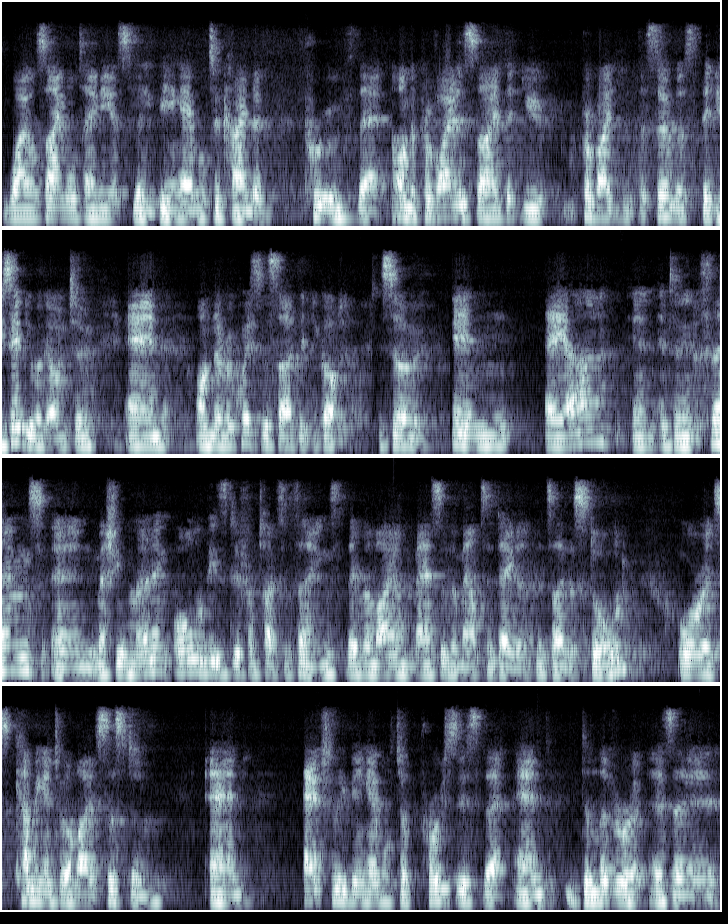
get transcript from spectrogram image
while simultaneously being able to kind of prove that on the provider's side that you provided the service that you said you were going to and on the requester side that you got it. So in AR in Internet of Things and machine learning, all of these different types of things, they rely on massive amounts of data that's either stored or it's coming into a live system. And actually being able to process that and deliver it as a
